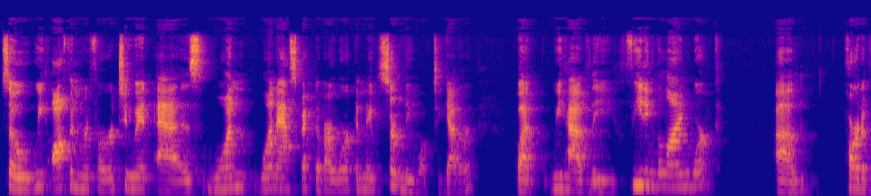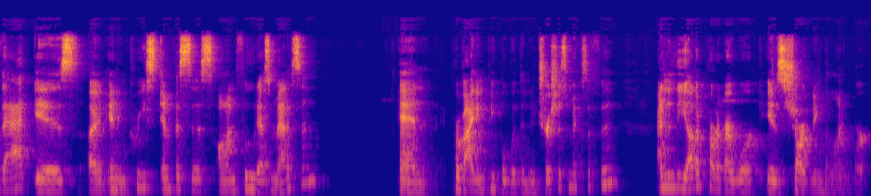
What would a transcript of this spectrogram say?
So we often refer to it as one one aspect of our work, and they certainly work together. But we have the feeding the line work. Um, part of that is an, an increased emphasis on food as medicine and providing people with a nutritious mix of food. And then the other part of our work is shortening the line work.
